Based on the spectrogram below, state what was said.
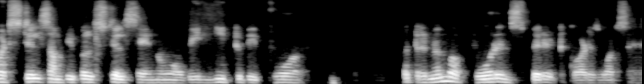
But still, some people still say, no, we need to be poor. But remember, poor in spirit, God is what said.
